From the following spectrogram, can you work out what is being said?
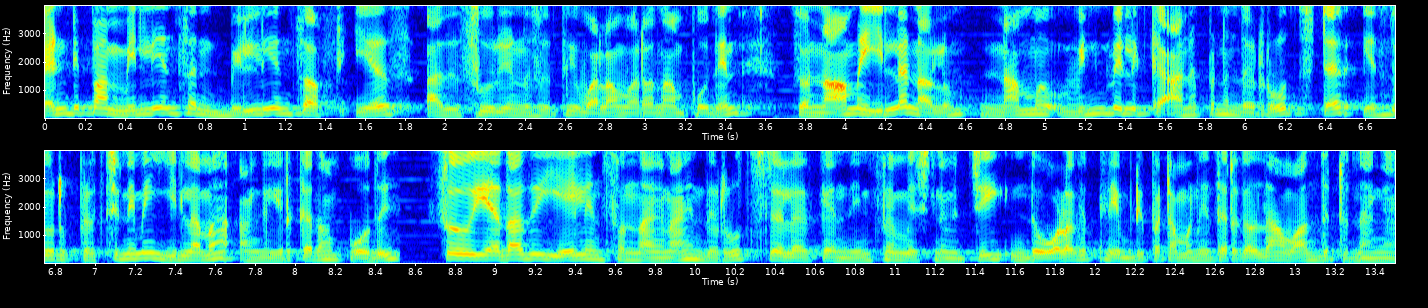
கண்டிப்பாக millions and billions of years அது சூரியனை சுற்றி வளம் வரதான் போகுது. ஸோ நாம இல்லைனாலும் நம்ம விண்வெளிக்கு அனுப்பின அந்த ரோட்ஸ்டர் எந்த ஒரு பிரச்சனையுமே இல்லாமல் அங்கே இருக்க தான் போகுது. ஸோ ஏதாவது ஏலியன்ஸ் வந்தாங்கன்னா இந்த ரோட்ஸ்டரில் இருக்க இந்த இன்ஃபர்மேஷனை வச்சு இந்த உலகத்தில் எப்படிப்பட்ட மனிதர்கள் தான் வாழ்ந்துட்டு இருந்தாங்க.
